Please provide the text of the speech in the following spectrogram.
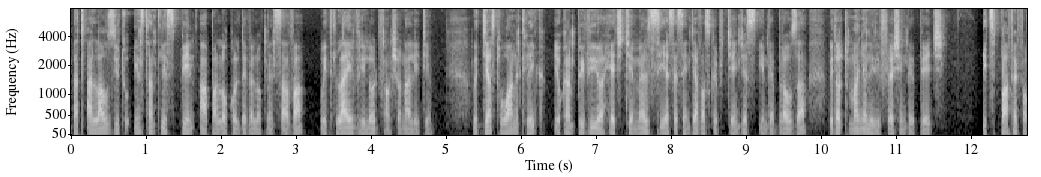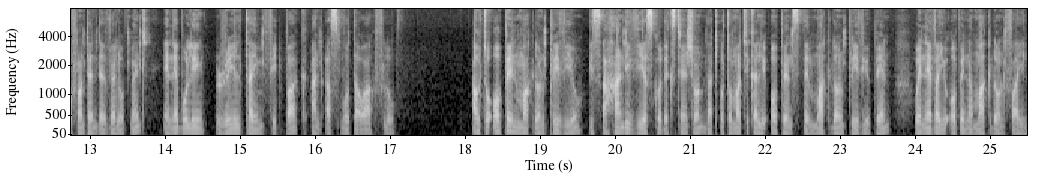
that allows you to instantly spin up a local development server with live reload functionality. With just one click, you can preview your HTML, CSS, and JavaScript changes in the browser without manually refreshing the page. It's perfect for front-end development, enabling real-time feedback and a smoother workflow. Auto Open Markdown Preview is a handy VS Code extension that automatically opens the Markdown Preview pane whenever you open a Markdown file.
